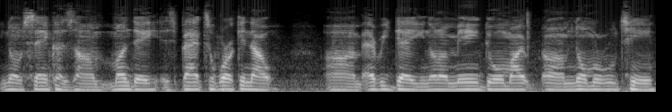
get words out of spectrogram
You know what I'm saying? Because um, Monday is back to working out um, every day. You know what I mean? Doing my um, normal routine.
